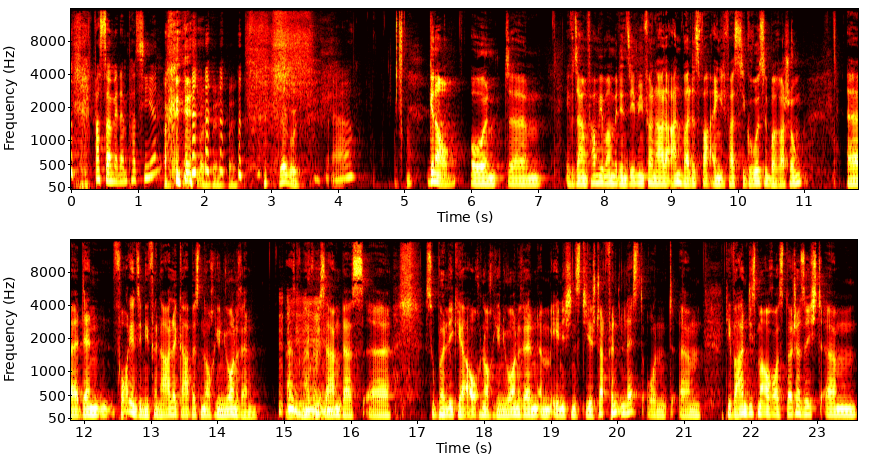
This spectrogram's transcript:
was soll mir denn passieren? ja gut. Genau. Und ähm, ich würde sagen, fangen wir mal mit den Semifinale an, weil das war eigentlich fast die größte Überraschung. Äh, denn vor dem Semifinale gab es noch Juniorenrennen. Also kann man wirklich sagen, dass äh, Super League ja auch noch Juniorenrennen im ähnlichen Stil stattfinden lässt. Und ähm, die waren diesmal auch aus deutscher Sicht ähm,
